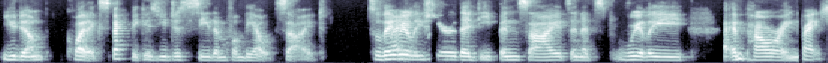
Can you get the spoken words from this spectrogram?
you don't quite expect because you just see them from the outside. So they Right. really share their deep insights and it's really empowering. Right.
